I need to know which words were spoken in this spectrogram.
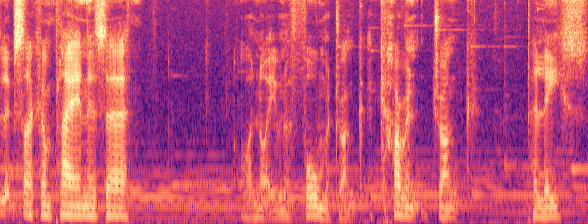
looks like I'm playing as a, or not even a former drunk, a current drunk police,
